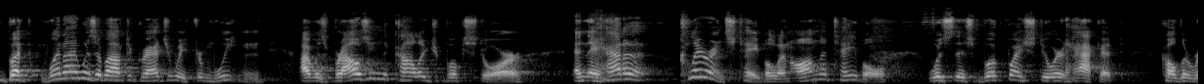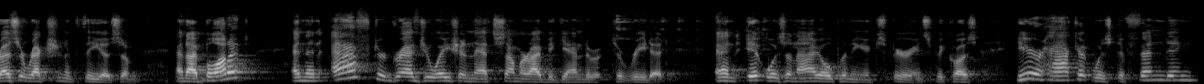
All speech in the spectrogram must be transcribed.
but when I was about to graduate from Wheaton, I was browsing the college bookstore, and they had a clearance table, and on the table was this book by Stuart Hackett called The Resurrection of Theism. And I bought it, and then after graduation that summer, I began to, to read it. And it was an eye opening experience because here Hackett was defending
